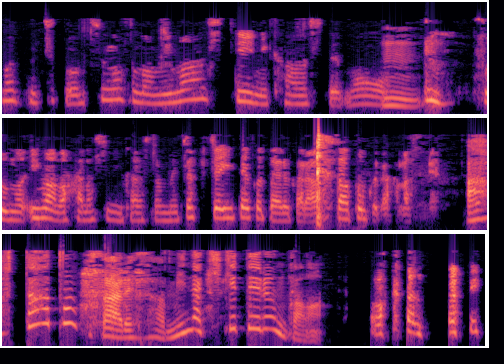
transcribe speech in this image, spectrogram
待って、ちょっと私のそのミマンシティに関しても、うん。その今の話に関してもめちゃくちゃ言いたいことあるから、アフタートークで話すね。アフタートークさ、あれさ、みんな聞けてるんかな？わかんない。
